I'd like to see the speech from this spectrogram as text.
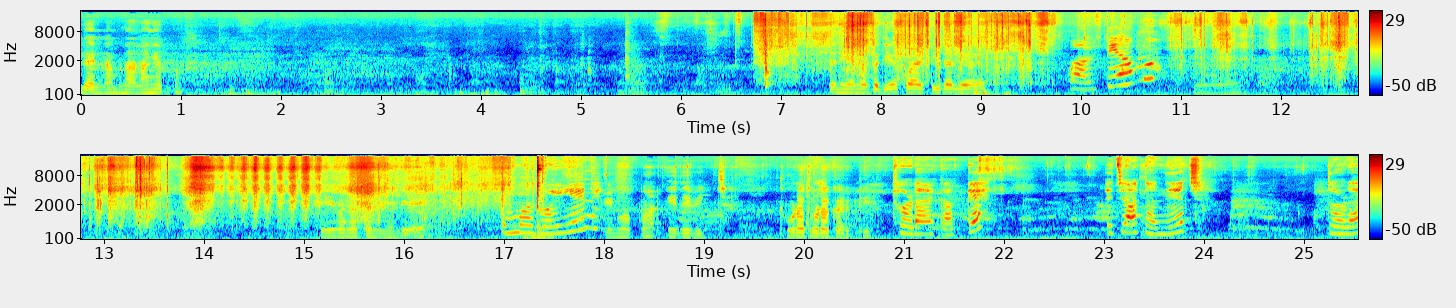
ਲੈਣਾ ਬਣਾ ਲਾਂਗੇ ਆਪਾਂ। ਧਨੀਆ ਮੈਂ ਵਧੀਆ ਕੁਆਲਿਟੀ ਦਾ ਲਿਆ ਹੈ। ਕੁਆਲਿਟੀ ਆ ਮਾ ਇਹ ਵਾਲਾ ਧਨੀਆ ਲਿਆ ਹੈ। ਅਮਾ ਦੋਈਏ ਨੇ। ਇਹਨੂੰ ਆਪਾਂ ਇਹਦੇ ਵਿੱਚ ਥੋੜਾ ਥੋੜਾ ਕਰਕੇ। ਥੋੜਾ ਕਰਕੇ। ਇਹ ਚਾ ਧਨੀਆ ਚ। ਥੋੜਾ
